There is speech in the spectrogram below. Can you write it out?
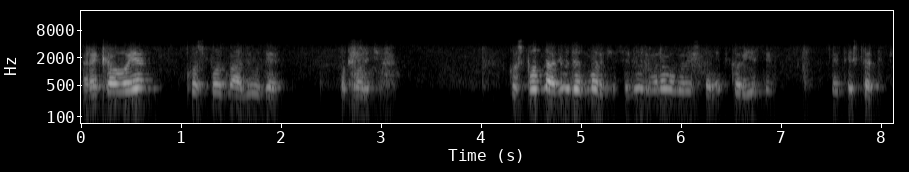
Rekao je, ko spozna ljude, otvorit će. Ko spozna ljude, odmorit se. ljudi ne mogu ništa niti koristiti, niti štetiti.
